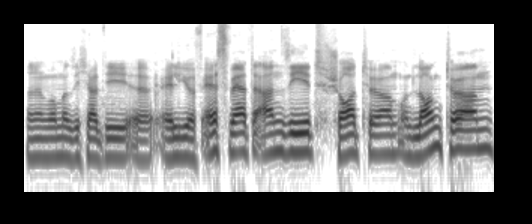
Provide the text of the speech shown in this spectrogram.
sondern wo man sich halt die äh, LUFS-Werte ansieht, Short-Term und Long-Term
